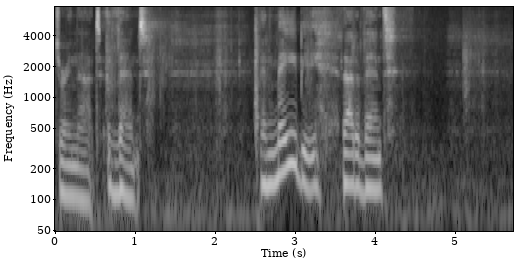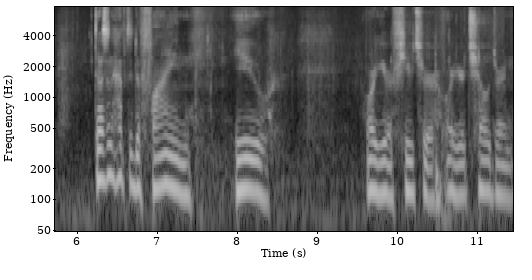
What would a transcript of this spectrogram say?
during that event. And maybe that event doesn't have to define you or your future or your children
